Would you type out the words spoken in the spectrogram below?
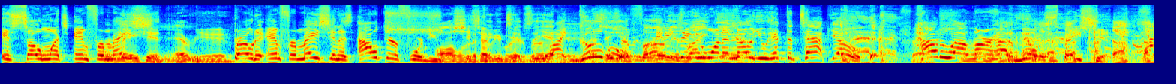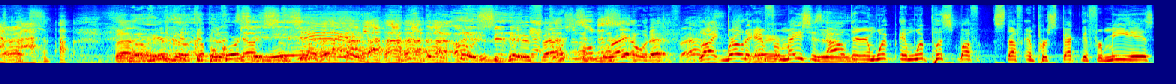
it's so much information. Information everywhere. Bro, the information is out there for you. all of the fingertips everywhere, of your- Like Google, your phone is anything right you want to there. know, you hit the tap. Yo, how do I learn how to build a spaceship? Well, Here's a couple Tell you courses. some shit. Be like, oh shit, they got courses on this right shit. on that. Facts. Like, bro, the information's out there, and what and what puts stuff stuff in perspective for me is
